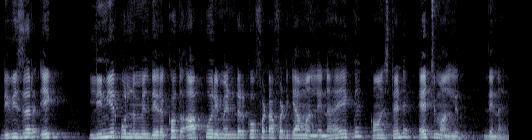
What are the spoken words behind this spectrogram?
डिविजर एक लीनियर पोलिनोमियल दे रखा हो तो आपको रिमाइंडर को फटाफट क्या मान लेना है? एक कांस्टेंट एच मान ले, देना है।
